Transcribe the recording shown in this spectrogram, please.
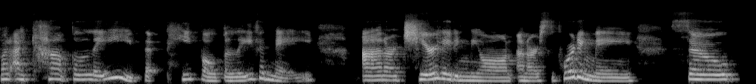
but I can't believe that people believe in me and are cheerleading me on and are supporting me. So,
